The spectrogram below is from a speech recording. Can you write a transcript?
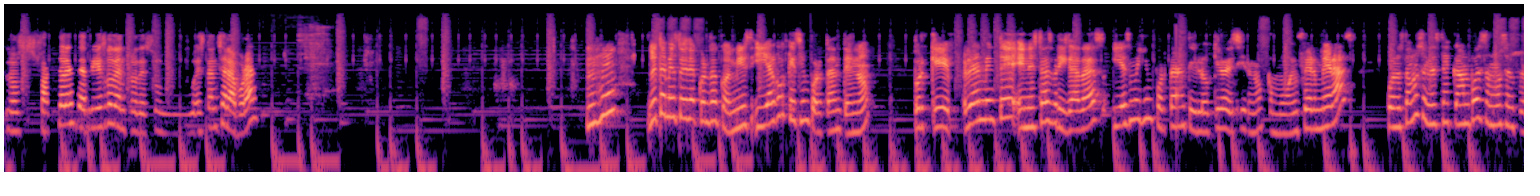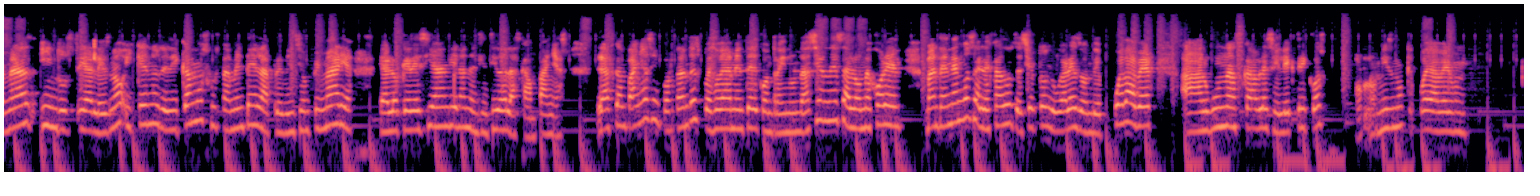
los factores de riesgo dentro de su estancia laboral. Yo también estoy de acuerdo con Miss y algo que es importante, ¿no? Porque realmente en estas brigadas, y es muy importante y lo quiero decir, ¿no? Como enfermeras, cuando estamos en este campo somos enfermeras industriales, ¿no? Y que nos dedicamos justamente en la prevención primaria, y a lo que decían era en el sentido de las campañas. Las campañas importantes, pues obviamente contra inundaciones, a lo mejor en mantenernos alejados de ciertos lugares donde pueda haber algunos cables eléctricos, por lo mismo que puede haber un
